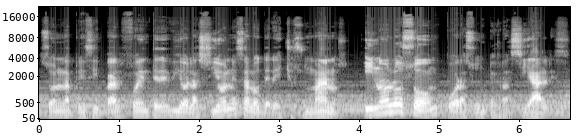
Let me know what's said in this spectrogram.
son la principal fuente de violaciones a los derechos humanos y no lo son por asuntos raciales.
